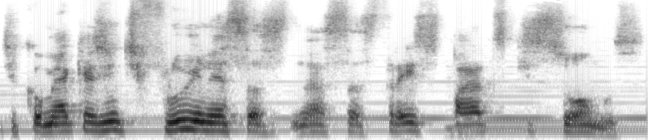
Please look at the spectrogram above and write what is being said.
De como é que a gente flui nessas, nessas três partes que somos.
